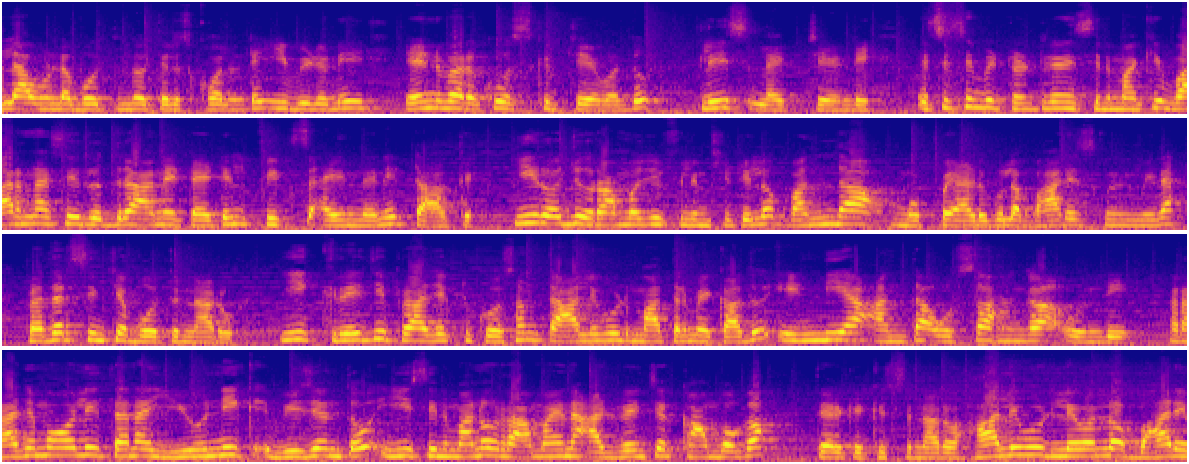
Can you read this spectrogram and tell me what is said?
ఎలా ఉండబోతుందో తెలుసుకోవాలంటే ఈ వీడియోని ఎండ్ వరకు స్కిప్ చేయవద్దు. ప్లీజ్ లైక్ చేయండి. ఎస్ఎస్ఎంఏ ట్వంటీ నైన్ సినిమాకి వారణాసి రుద్ర అనే టైటిల్ ఫిక్స్ అయిందని టాక్. ఈ రోజు రామోజీ ఫిలిం సిటీలో వంద ముప్పై అడుగుల భారీ స్క్రీన్ మీద ప్రదర్శించబోతున్నారు. ఈ క్రేజీ ప్రాజెక్టు కోసం టాలీవుడ్ మాత్రమే కాదు ఇండియా అంతా ఉత్సాహంగా ఉంది. రాజమౌళి తన యూనిక్ విజన్తో ఈ సినిమాను రామాయణ అడ్వెంచర్ కాంబోగా తెరకెక్కిస్తున్నారు. హాలీవుడ్ లెవెల్లో భారీ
